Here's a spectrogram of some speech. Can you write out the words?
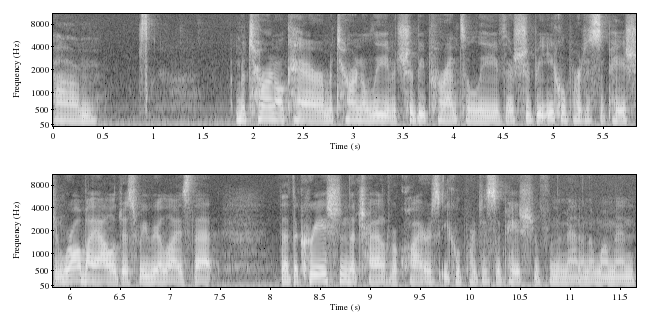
um, maternal care or maternal leave. It should be parental leave. There should be equal participation. We're all biologists. We realize that that the creation of the child requires equal participation from the man and the woman.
